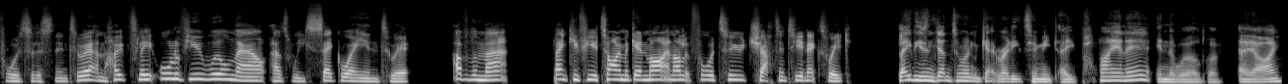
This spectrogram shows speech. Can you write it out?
forward to listening to it, and hopefully all of you will now as we segue into it. Other than that, thank you for your time again, Martin. I look forward to chatting to you next week. Ladies and gentlemen, get ready to meet a pioneer in the world of AI.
